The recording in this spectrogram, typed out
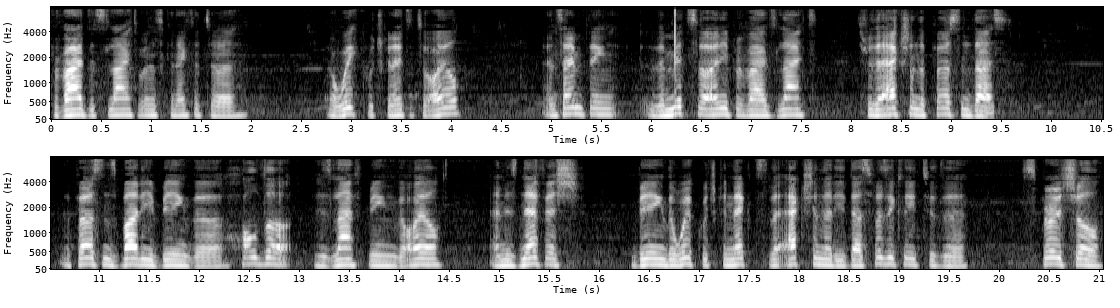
provides its light when it's connected to a, a wick which connected to oil. And same thing, the mitzvah only provides light through the action the person does. The person's body being the holder, his life being the oil, and his nefesh being the wick which connects the action that he does physically to the spiritual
